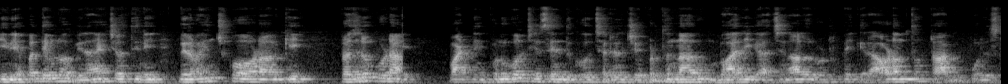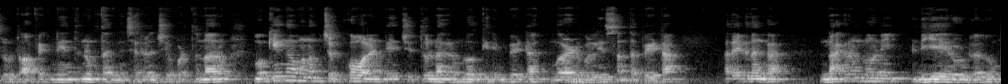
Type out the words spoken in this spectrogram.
ఈ నేపథ్యంలో వినాయక చవితిని నిర్వహించుకోవడానికి ప్రజలు కూడా వాటిని కొనుగోలు చేసేందుకు చర్యలు చేపడుతున్నారు. భారీగా జనాలు రోడ్లపైకి రావడంతో ట్రాఫిక్ పోలీసులు ట్రాఫిక్ నియంత్రణకు తగిన చర్యలు చేపడుతున్నారు. ముఖ్యంగా మనం చెప్పుకోవాలంటే చిత్తూరు నగరంలో గిరిపేట కుంగారెడ్డిపల్లి సంతపేట అదేవిధంగా నగరంలోని డిఏ రోడ్లలో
